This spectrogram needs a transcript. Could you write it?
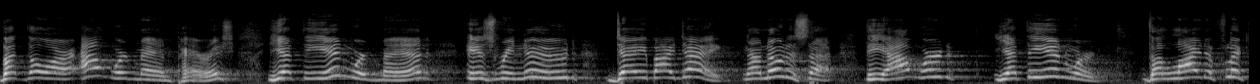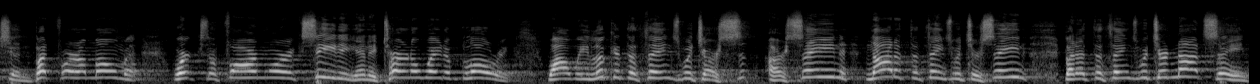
But though our outward man perish, yet the inward man is renewed day by day. Now, notice that. The outward, yet the inward the light affliction, but for a moment, works a far more exceeding and eternal weight of glory. While we look at the things which are, are seen, not at the things which are seen, but at the things which are not seen.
